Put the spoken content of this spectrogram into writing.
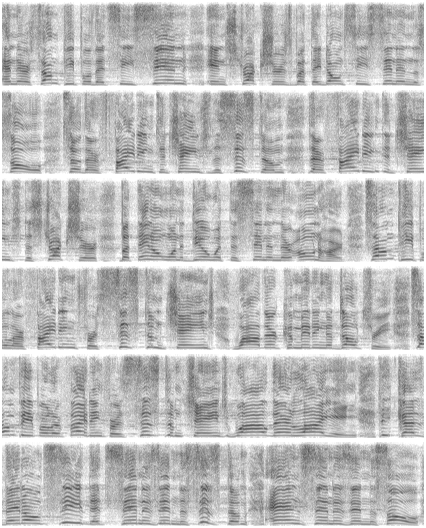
And there are some people that see sin in structures, but they don't see sin in the soul. So they're fighting to change the system, they're fighting to change the structure, but they don't want to deal with the sin in their own heart. Some people are fighting for system change while they're committing adultery. Some people are fighting for system change while they're lying because they don't see that sin is in the system and sin is in the soul.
